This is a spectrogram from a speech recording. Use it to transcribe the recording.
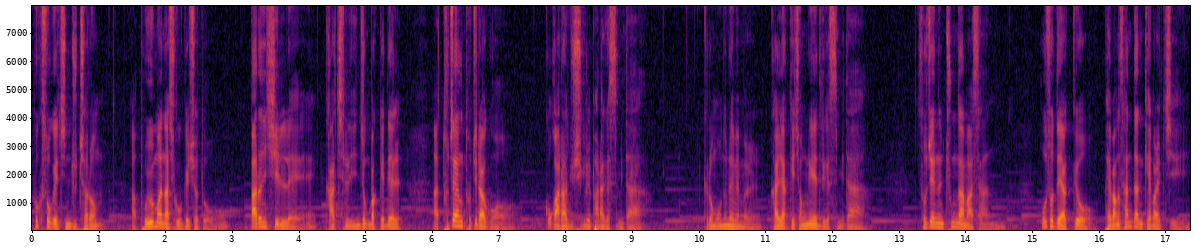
흙 속의 진주처럼 아, 보유만 하시고 계셔도 빠른 시일 내에 가치를 인정받게 될 아, 투자형 토지라고 꼭 알아주시길 바라겠습니다. 그럼 오늘의 매물 간략히 정리해드리겠습니다. 소재는 충남 아산, 호소대학교 배방 산단 개발지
